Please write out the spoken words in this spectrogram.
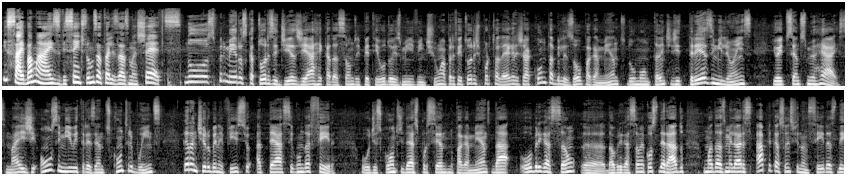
e saiba mais. Vicente, vamos atualizar as manchetes? Nos primeiros 14 dias de arrecadação do IPTU 2021, a Prefeitura de Porto Alegre já contabilizou o pagamento do montante de 13 milhões e 800 mil reais. Mais de 11.300 contribuintes garantir o benefício até a segunda-feira. O desconto de 10% no pagamento da obrigação, uh, da obrigação é considerado uma das melhores aplicações financeiras de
